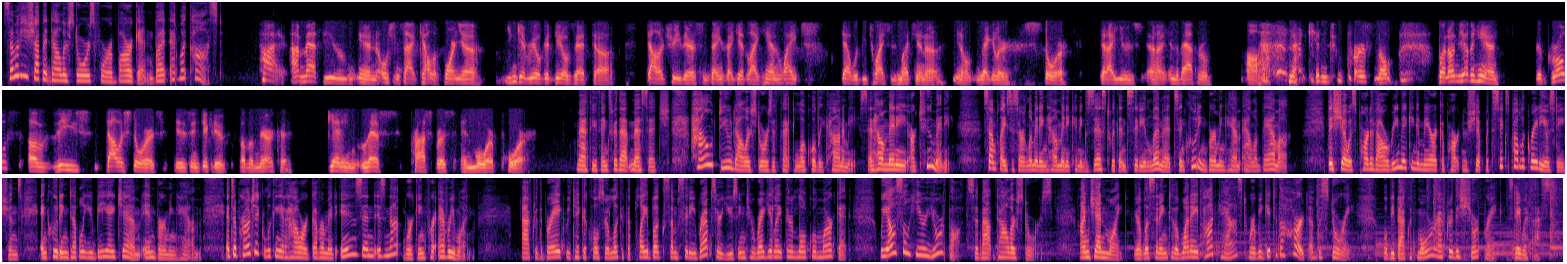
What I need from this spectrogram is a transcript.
Some of you shop at dollar stores for a bargain, but at what cost? Hi, I'm Matthew in Oceanside, California. You can get real good deals at uh, Dollar Tree. There are some things I get like hand wipes that would be twice as much in a you know regular store that I use uh, in the bathroom. Uh, not getting too personal, but on the other hand, the growth of these dollar stores is indicative of America getting less prosperous and more poor. Matthew, thanks for that message. How do dollar stores affect local economies, and how many are too many? Some places are limiting how many can exist within city limits, including Birmingham, Alabama. This show is part of our Remaking America partnership with six public radio stations, including WBHM in Birmingham. It's a project looking at how our government is and is not working for everyone. After the break, we take a closer look at the playbook some city reps are using to regulate their local market. We also hear your thoughts about dollar stores. I'm Jen White. You're listening to the 1A podcast where we get to the heart of the story. We'll be back with more after this short break. Stay with us.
